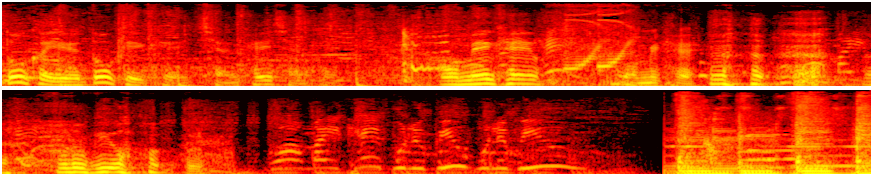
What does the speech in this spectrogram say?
都可以都可以 K，浅 K 浅 K，我没 K，我没 K，不溜彪。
